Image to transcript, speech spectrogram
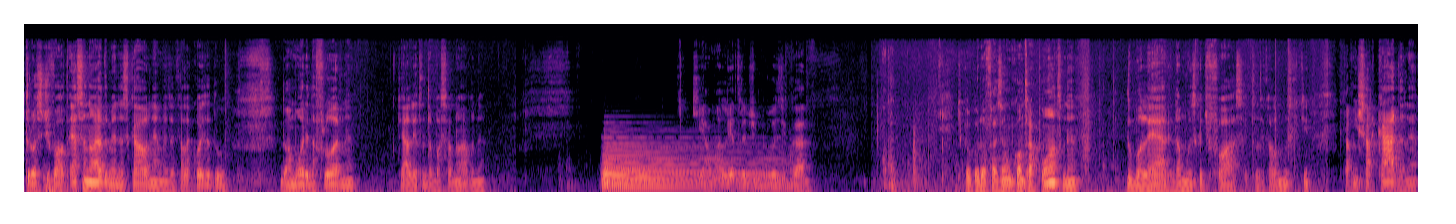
trouxe de volta. Essa não é do Menescal, né? Mas aquela coisa do do amor e da flor, né? Que é a letra da bossa nova, né? Que é uma letra de música que procurou fazer um contraponto, né? Do bolero, da música de fossa, e toda aquela música que estava encharcada, né?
